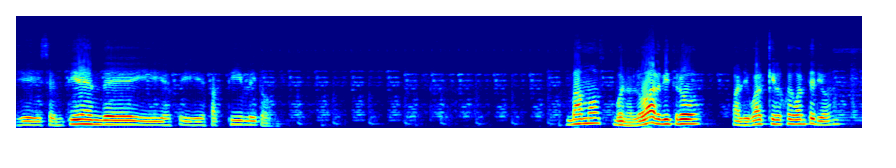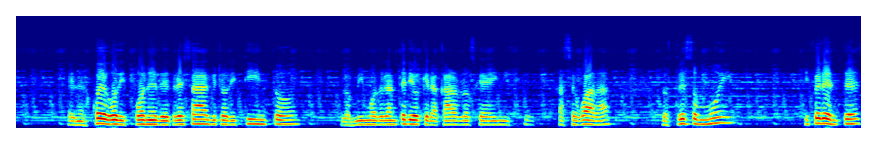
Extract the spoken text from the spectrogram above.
Y se entiende y es, y es factible y todo. Vamos, bueno, los árbitros al igual que el juego anterior, en el juego dispone de tres árbitros distintos, los mismos del anterior que era Carlos Hein y Hasewada. Los tres son muy diferentes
